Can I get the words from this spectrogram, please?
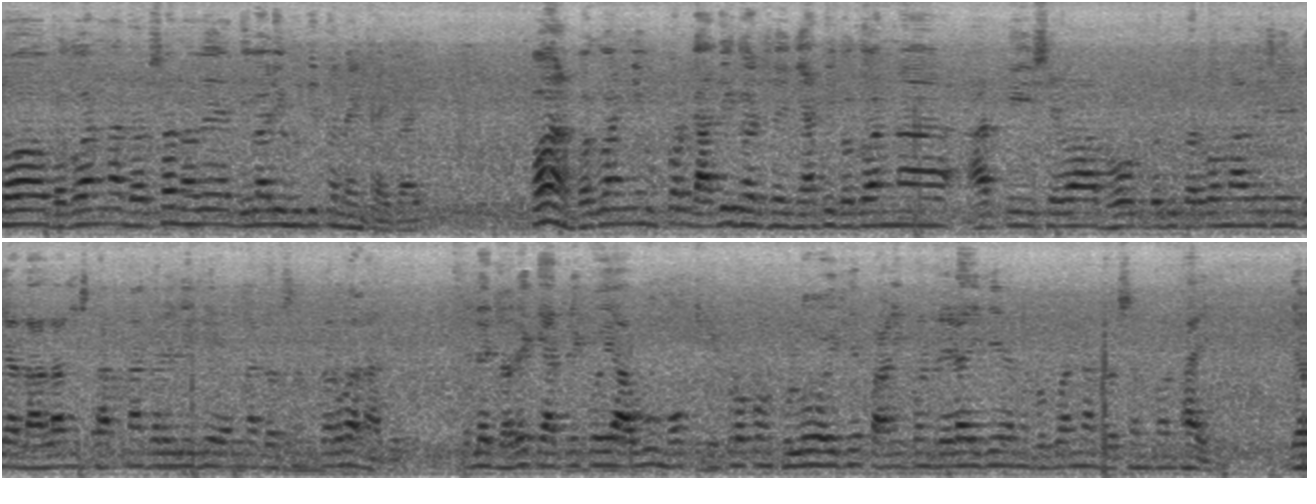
તો ભગવાનના દર્શન હવે દિવાળી સુધી તો નહીં થાય ભાઈ. પણ ભગવાનની ઉપર ગાદીઘર છે. જ્યાંથી ભગવાનના આરતી, સેવા, ભોગ બધું કરવામાં આવે છે. જ્યાં લાલાની સ્થાપના કરેલી છે, એમના દર્શન કરવાના છે. એટલે દરેક યાત્રિકોએ આવવું મોક્ષ દીપડો પણ ખુલ્લો હોય છે, પાણી પણ રેડાય છે અને ભગવાનના દર્શન પણ થાય છે. જય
